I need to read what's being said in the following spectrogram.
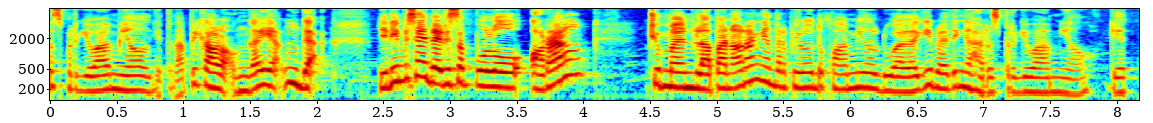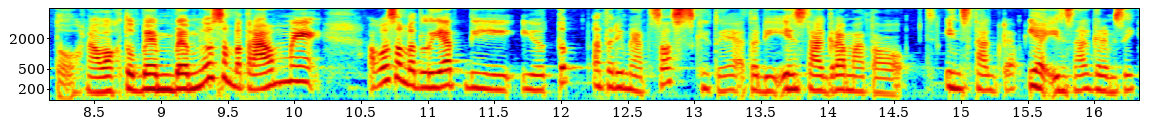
harus pergi wamil gitu. Tapi kalau enggak ya enggak. Jadi misalnya dari 10 orang cuman 8 orang yang terpilih untuk wamil, dua lagi berarti nggak harus pergi wamil gitu. Nah waktu bem bem tuh sempat rame, aku sempat lihat di YouTube atau di medsos gitu ya, atau di Instagram atau Instagram, ya Instagram sih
